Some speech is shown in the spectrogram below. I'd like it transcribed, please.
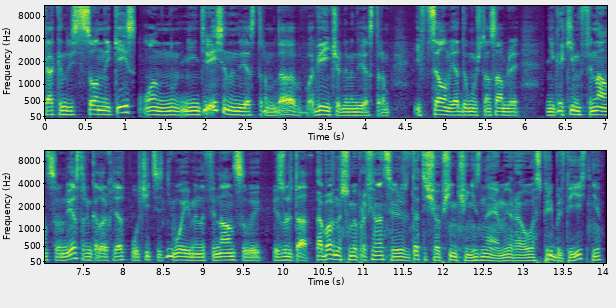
как инвестиционный кейс, он ну, не интересен инвесторам, да, венчурным инвесторам. И в целом, я думаю, что на самом деле никаким финансовым инвесторам, которые хотят получить из него именно финансовый результат. Забавно, что мы про финансовый результат еще вообще ничего не знаем. Ира, у вас прибыль-то есть, нет?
